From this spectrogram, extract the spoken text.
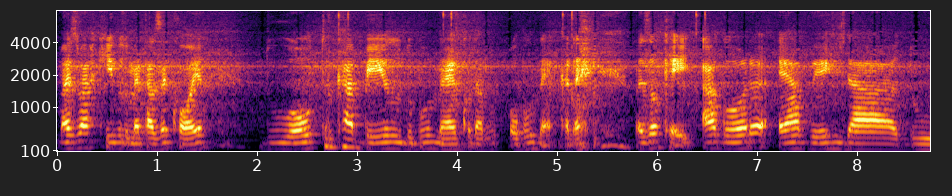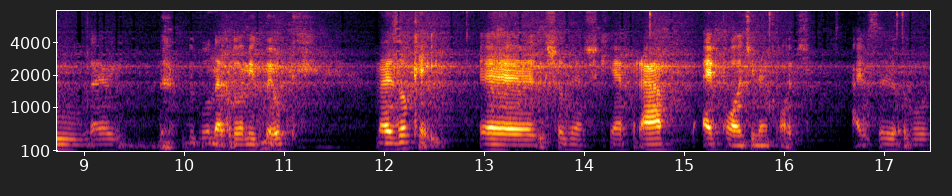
mais um arquivo do Metasequoia do outro cabelo do boneco da ou boneca, né? Mas ok, agora é a vez da do né, do boneco do amigo meu. Mas ok. É, deixa eu ver, acho que é pra. É pode, né? Pode. Aí você, eu vou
